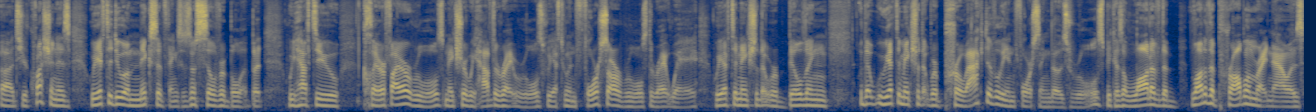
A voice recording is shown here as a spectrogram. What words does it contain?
uh, to your question, is we have to do a mix of things. There's no silver bullet, but we have to clarify our rules, make sure we have the right rules. We have to enforce our rules the right right way. We have to make sure that we're building that we have to make sure that we're proactively enforcing those rules because a lot of the a lot of the problem right now is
